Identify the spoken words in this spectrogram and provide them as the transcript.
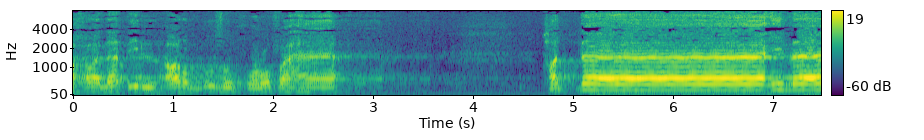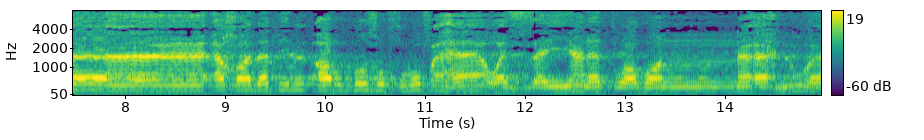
أَخَذَتِ الْأَرْضُ زُخْرُفَهَا حَتَّىٰ إِذَا أَخَذَتِ الْأَرْضُ زُخْرُفَهَا وَازَّيَّنَتْ وَظَنَّ أَهْلُهَا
